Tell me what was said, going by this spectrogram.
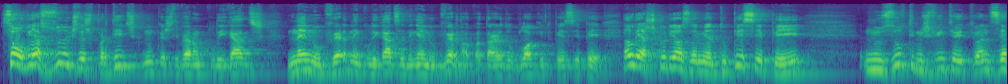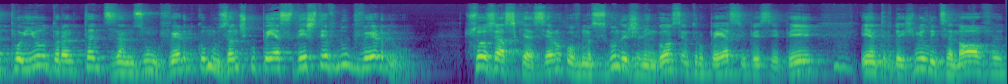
São, aliás, os únicos dois partidos que nunca estiveram coligados nem no governo, nem coligados a ninguém no governo, ao contrário do Bloco e do PCP. Aliás, curiosamente, o PCP, nos últimos 28 anos, apoiou durante tantos anos um governo como os anos que o PSD esteve no governo. As pessoas já se esqueceram que houve uma segunda geringonça entre o PS e o PCP entre 2019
